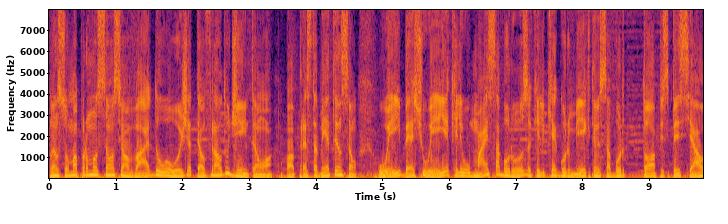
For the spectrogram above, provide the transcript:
lançou uma promoção assim, ó, válido hoje até o final do dia. Então, ó, ó, presta bem atenção. O Whey Best Whey, aquele o mais saboroso, aquele que é gourmet, que tem um sabor top especial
